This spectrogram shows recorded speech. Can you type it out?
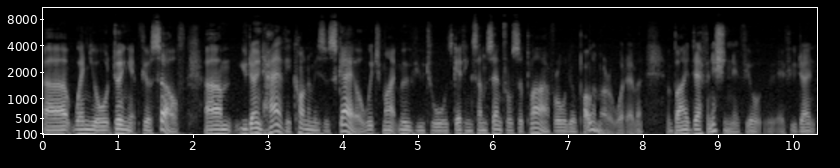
uh, when you're doing it for yourself. Um, you don't have economies of scale, which might move you towards getting some central supplier for all your polymer or whatever. By definition, if you're if you don't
